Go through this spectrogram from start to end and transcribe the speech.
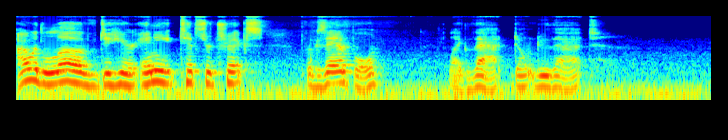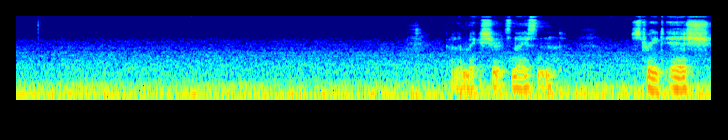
I would love to hear any tips or tricks. For example, like that. Don't do that. Gotta make sure it's nice and straight-ish.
